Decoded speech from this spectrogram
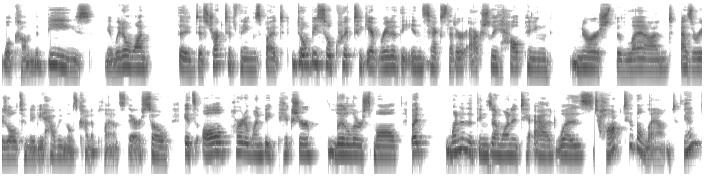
will come the bees I mean, we don't want the destructive things, but don't be so quick to get rid of the insects that are actually helping nourish the land as a result of maybe having those kind of plants there. So it's all part of one big picture, little or small. But one of the things I wanted to add was talk to the land. Spend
